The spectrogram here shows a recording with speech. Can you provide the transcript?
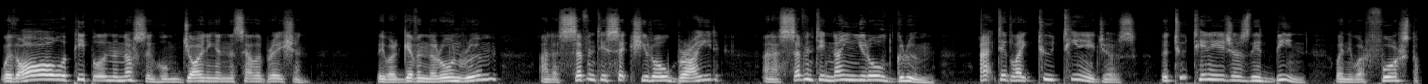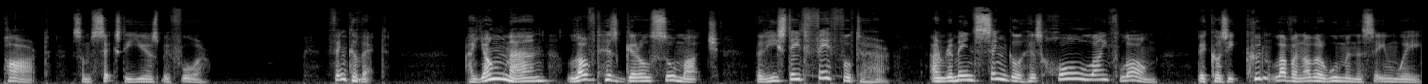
with all the people in the nursing home joining in the celebration. They were given their own room, and a 76 year old bride and a 79 year old groom acted like two teenagers, the two teenagers they had been when they were forced apart some 60 years before. Think of it. A young man loved his girl so much that he stayed faithful to her and remained single his whole life long because he couldn't love another woman the same way.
